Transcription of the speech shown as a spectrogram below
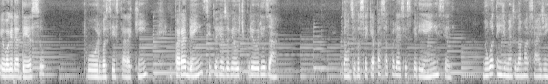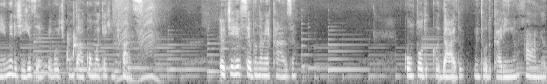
Eu agradeço por você estar aqui e parabéns se tu resolveu te priorizar. Então, se você quer passar por essa experiência, no atendimento da massagem Energiza, eu vou te contar como é que a gente faz. Eu te recebo na minha casa com todo cuidado, com todo carinho. Ah, meu.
